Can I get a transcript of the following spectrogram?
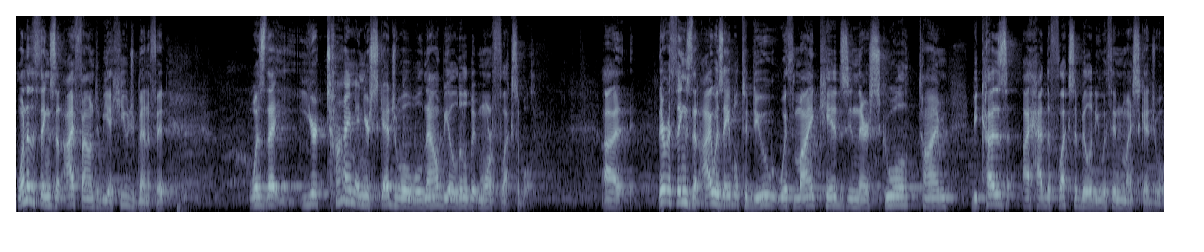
One of the things that I found to be a huge benefit was that your time and your schedule will now be a little bit more flexible. Uh, there were things that I was able to do with my kids in their school time because I had the flexibility within my schedule.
